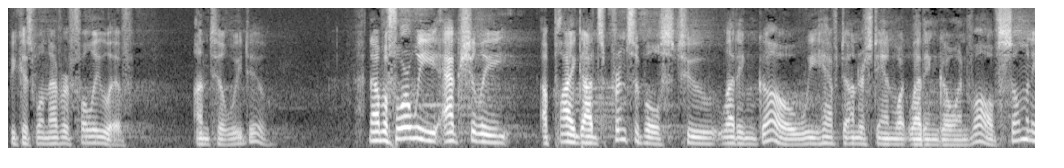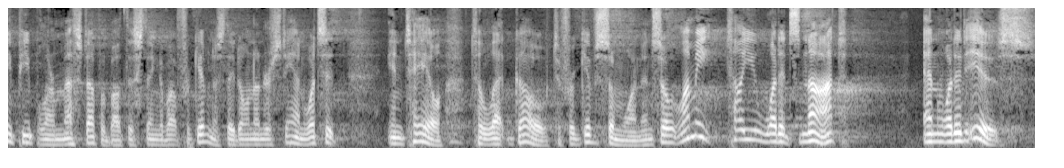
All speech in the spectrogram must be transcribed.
Because we'll never fully live until we do. Now, before we actually apply God's principles to letting go, we have to understand what letting go involves. So many people are messed up about this thing about forgiveness. They don't understand. What's it entail to let go, to forgive someone? And so let me tell you what it's not and what it is.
